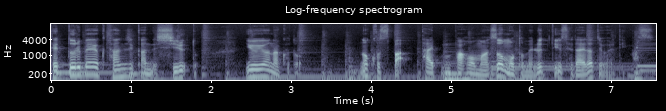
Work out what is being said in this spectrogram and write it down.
手っ取り早く短時間で知るというようなことのコスパタイムパフォーマンスを求めるっていう世代だと言われています。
